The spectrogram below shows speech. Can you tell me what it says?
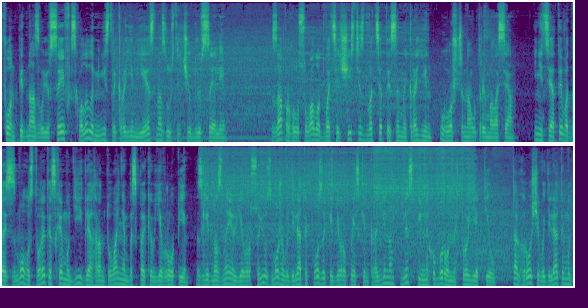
Фонд під назвою Сейф схвалили міністри країн ЄС на зустрічі в Брюсселі. За проголосувало 26 із 27 країн. Угорщина утрималася. Ініціатива дасть змогу створити схему дій для гарантування безпеки в Європі. Згідно з нею, Євросоюз зможе виділяти позики європейським країнам для спільних оборонних проєктів. Так гроші виділятимуть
